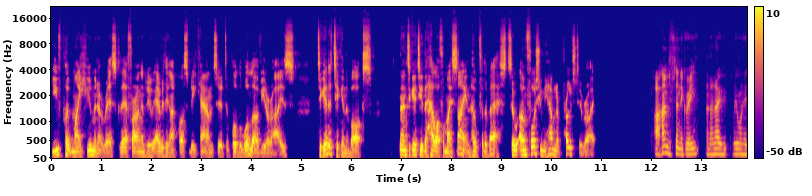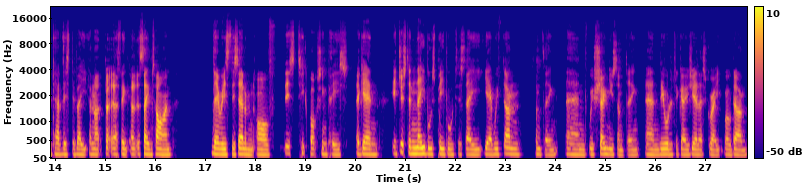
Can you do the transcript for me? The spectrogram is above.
you've put my human at risk. Therefore, I'm going to do everything I possibly can to, to pull the wool over your eyes, to get a tick in the box, and to get you the hell off of my site and hope for the best. So unfortunately, we haven't approached it right. I 100% agree. And I know we wanted to have this debate, and I, but I think at the same time, there is this element of this tick boxing piece. Again, it just enables people to say, yeah, we've done something and we've shown you something. And the auditor goes, yeah, that's great. Well done.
